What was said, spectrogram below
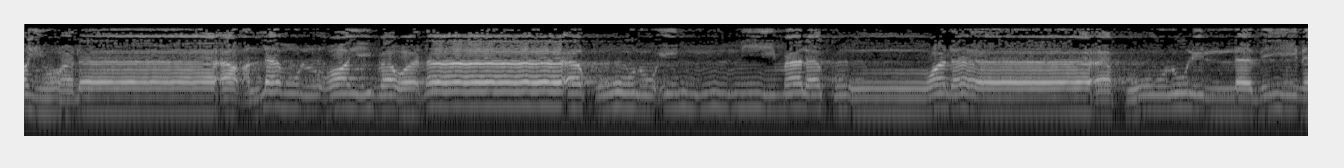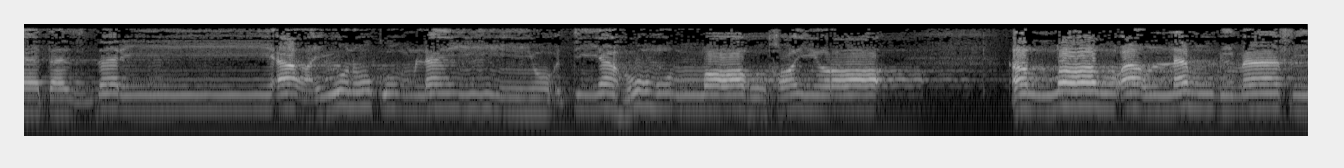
اللَّهِ وَلَا أَعْلَمُ الْغَيْبَ وَلَا أَقُولُ إِنِّي مَلَكٌ وَلَا أَقُولُ لِلَّذِينَ تَزْدَرِي أَعْيُنُكُمْ لَن يُؤْتِيَهُمُ اللَّهُ خَيْرًا ۖ. اللَّهُ أَعْلَمُ بِمَا فِي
